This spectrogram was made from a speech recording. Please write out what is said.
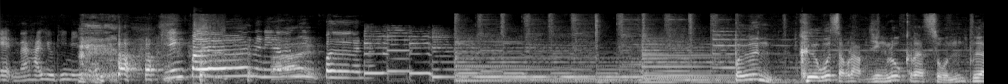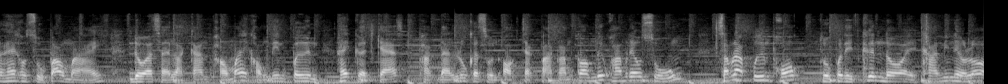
11 นะคะ อยู่ที่นี่เลยยิงปืนวันนี้เราต้องใช่ยิงปืน ปืน คืออาวุธสำหรับยิงลูกกระสุนเพื่อให้เข้าสู่เป้าหมาย โดยอาศัยหลักการเผาไหม้ของดินปืน ให้เกิดแก๊สผลักดันลูกกระสุนออกจากปากลำกล้องด้วยความเร็วสูงสำหรับปืนพกถูกผลิตขึ้นโดยคา m ิเนโ o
